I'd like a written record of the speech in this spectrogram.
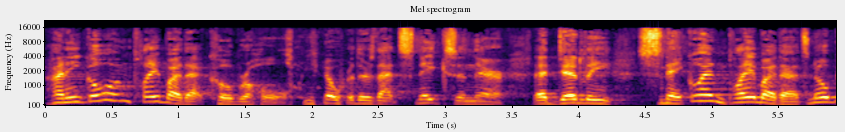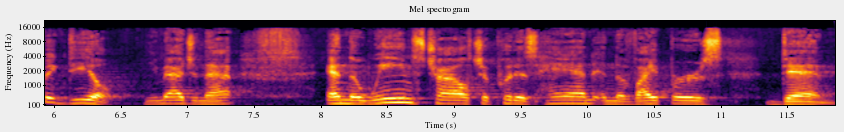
honey, go and play by that cobra hole, you know, where there's that snake's in there, that deadly snake. Go ahead and play by that. It's no big deal. You imagine that? And the wean's child shall put his hand in the viper's den.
